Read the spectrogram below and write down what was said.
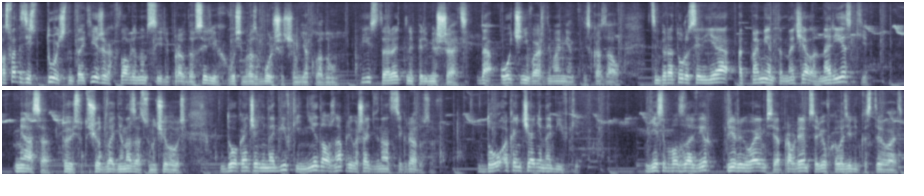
Фосфаты здесь точно такие же, как в плавленном сыре. Правда, в сыре их 8 раз больше, чем я кладу. И старательно перемешать. Да, очень важный момент, не сказал. Температура сырья от момента начала нарезки мяса, то есть вот еще два дня назад все началось, до окончания набивки не должна превышать 12 градусов. До окончания набивки. Если поползла вверх, прерываемся и отправляем сырье в холодильник остывать.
